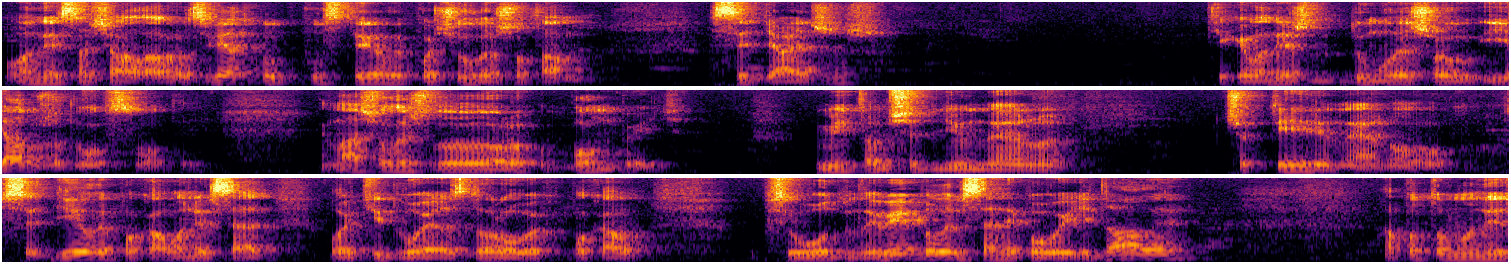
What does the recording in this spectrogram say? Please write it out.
вони спочатку розвідку пустили, почули, що там сидять же ж. Тільки вони ж думали, що і я вже 200 І почали ж е, бомбити. Ми там ще днів, мабуть, чотири, мабуть, сиділи, поки вони все, оті двоє здорових, поки всю воду не випили, все не повиїдали. А потім вони,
